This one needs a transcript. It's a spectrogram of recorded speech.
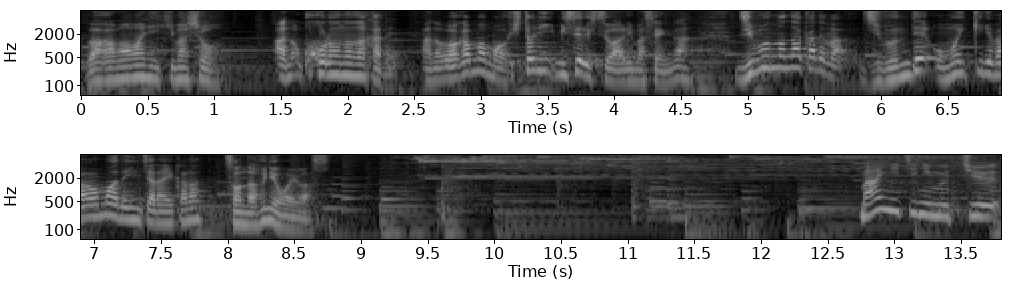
んわがままにいきましょう。あの心の中であのわがままを人に見せる必要はありませんが自分の中では自分で思いっきりわがままでいいんじゃないかな。そんなふうに思います。毎日に夢中。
